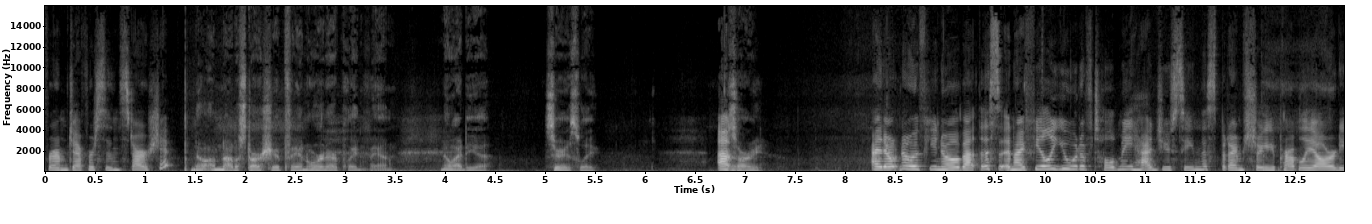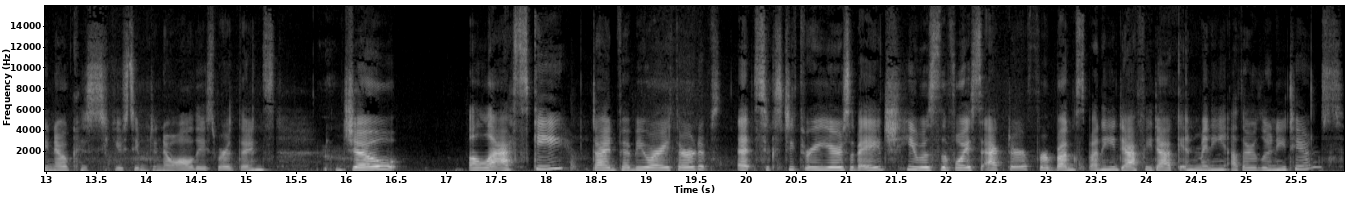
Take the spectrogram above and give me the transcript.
from Jefferson Starship. No, I'm not a Starship fan or an airplane fan. No idea. Seriously. Um, Sorry. I don't know if you know about this, and I feel you would have told me had you seen this, but I'm sure you probably already know because you seem to know all these weird things. Joe Alaskey died February 3rd at 63 years of age. He was the voice actor for Bugs Bunny, Daffy Duck, and many other Looney Tunes.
